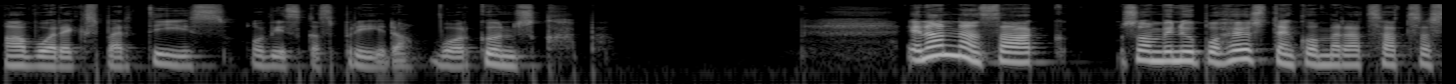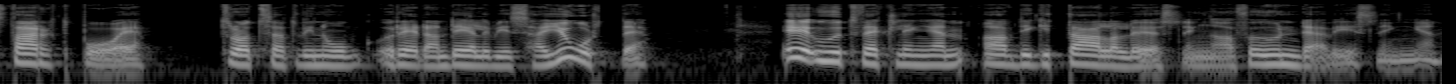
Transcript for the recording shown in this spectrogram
av vår expertis och vi ska sprida vår kunskap. En annan sak som vi nu på hösten kommer att satsa starkt på är, trots att vi nog redan delvis har gjort det, är utvecklingen av digitala lösningar för undervisningen.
